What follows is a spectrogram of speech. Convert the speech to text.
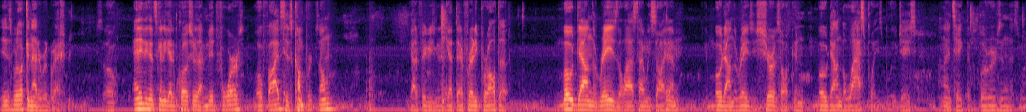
is we're looking at a regression. So anything that's going to get him closer to that mid fours, low fives, his comfort zone. You got to figure he's going to get there. Freddie Peralta mowed down the Rays the last time we saw him. He can mow down the Rays. He sure as hell can mow down the last place Jays. I'm going to take the Brewers in this one.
